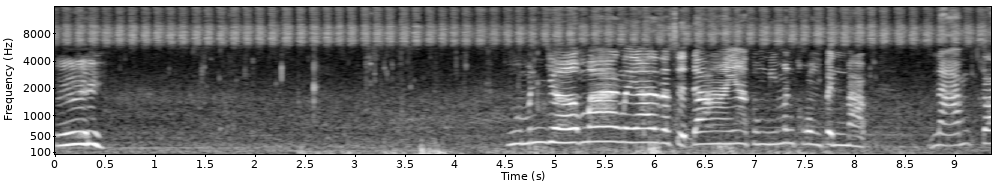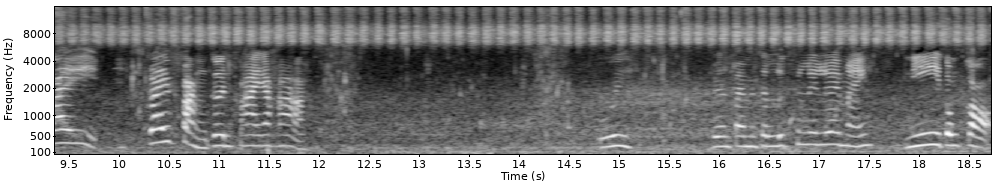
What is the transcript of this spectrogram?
เฮ้ย หมันเยอะมากเลยอะแต่เสียดายอะตรงนี้มันคงเป็นแบบน้ำใกล้ใกล้ฝั่งเกินไปอะค่ะ อุ้ยเดินไปมันจะลึกขึ้นเรื่อยๆไหม นี่ตรงเกาะ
